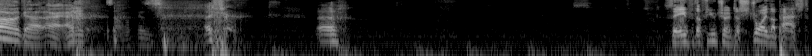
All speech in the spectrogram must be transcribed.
Oh god! All right, I need some because uh, save the future, destroy the past.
